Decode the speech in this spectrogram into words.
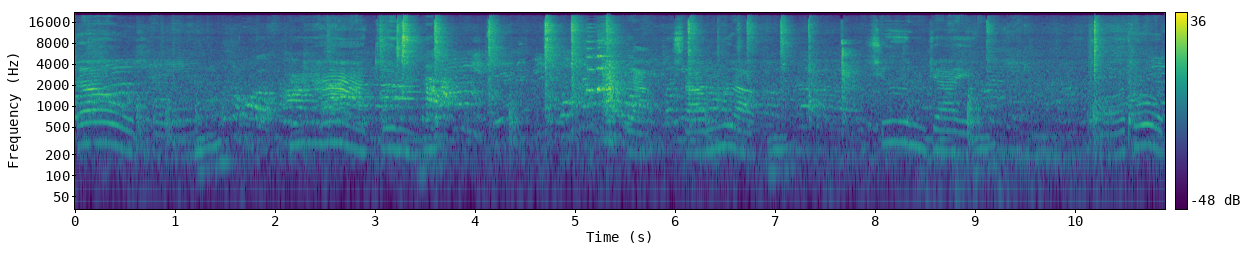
เจ้าของน่ากินหลักสามหลับชื่นใจ ขอโทษ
